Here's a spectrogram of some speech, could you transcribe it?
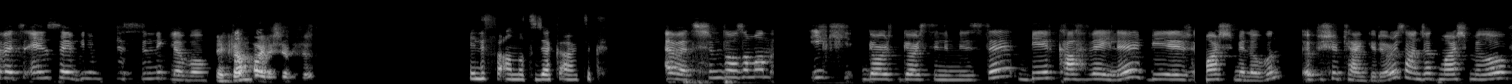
evet en sevdiğim kesinlikle bu. Ekran paylaşabiliriz. Elif anlatacak artık. Evet şimdi o zaman ilk gör- görselimizde bir kahveyle bir marshmallow'un öpüşürken görüyoruz. Ancak marshmallow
